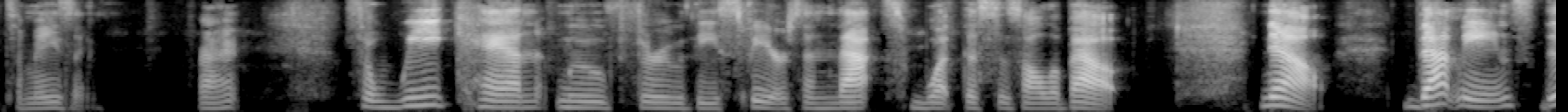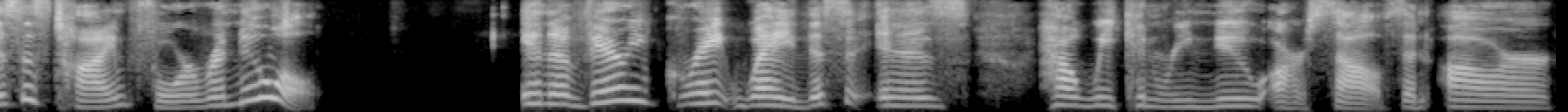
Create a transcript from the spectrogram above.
It's amazing, right? So we can move through these fears, and that's what this is all about. Now, that means this is time for renewal. In a very great way, this is how we can renew ourselves and our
